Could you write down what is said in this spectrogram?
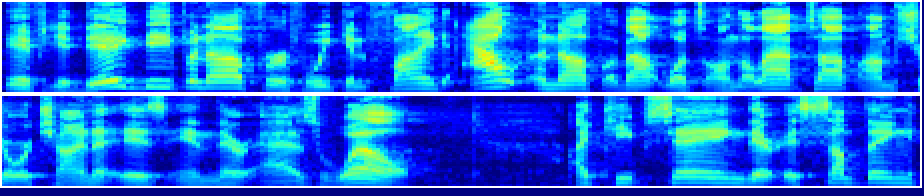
if you dig deep enough or if we can find out enough about what's on the laptop, I'm sure China is in there as well. I keep saying there is something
